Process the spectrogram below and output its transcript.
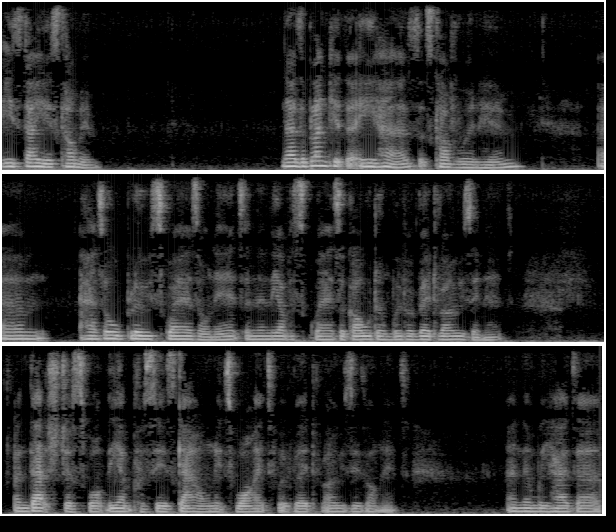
His day is coming. Now, the blanket that he has that's covering him um, has all blue squares on it, and then the other squares are golden with a red rose in it. And that's just what the Empress's gown, it's white with red roses on it. And then we had uh,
